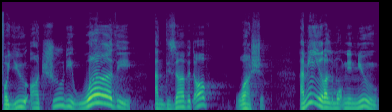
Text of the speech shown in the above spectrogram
For you are truly worthy and deserved of worship. Amir al-Mu'minin knew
